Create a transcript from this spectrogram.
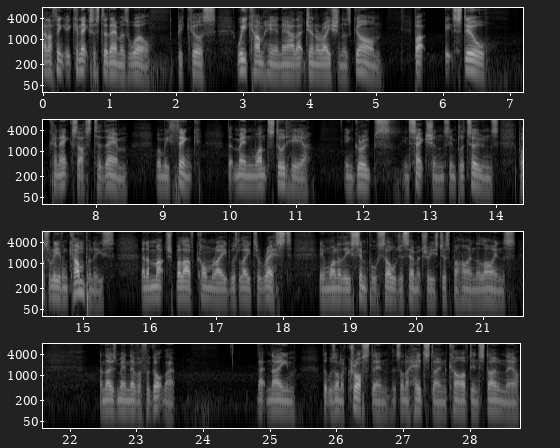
And I think it connects us to them as well because we come here now, that generation has gone, but it's still connects us to them when we think that men once stood here in groups, in sections, in platoons, possibly even companies, and a much beloved comrade was laid to rest in one of these simple soldier cemeteries just behind the lines. And those men never forgot that. That name that was on a cross then, that's on a headstone carved in stone now,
